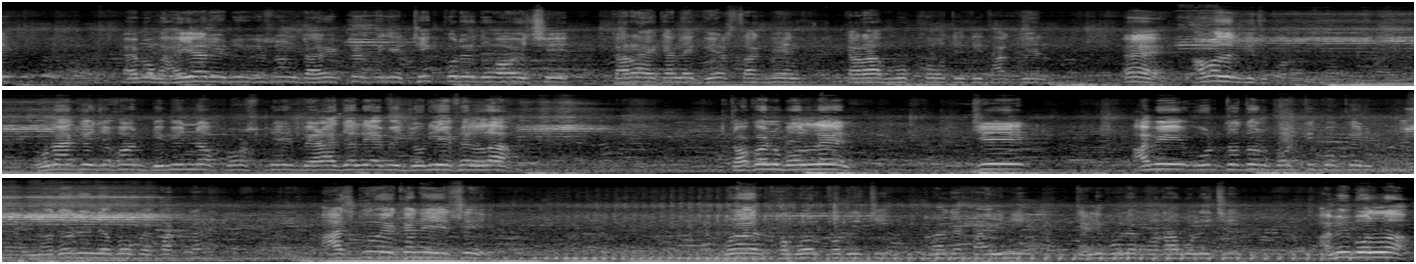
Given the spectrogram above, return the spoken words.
এবং হাইয়ার এডুকেশন ডাইরেক্টর থেকে ঠিক করে দেওয়া হয়েছে। কারা এখানে গেস্ট থাকবেন কারা মুখ্য অতিথি থাকবেন। হ্যাঁ আমাদের কিছু করার নেই। ওনাকে যখন বিভিন্ন প্রশ্নের বেড়াজালে আমি জড়িয়ে ফেললাম, তখন বললেন যে, আমি ঊর্ধ্বতন কর্তৃপক্ষের নজরে নেব ব্যাপারটা। আজকেও এখানে এসে ওনার খবর করেছি, ওনাকে পাইনি, টেলিফোনে কথা বলেছি। আমি বললাম,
